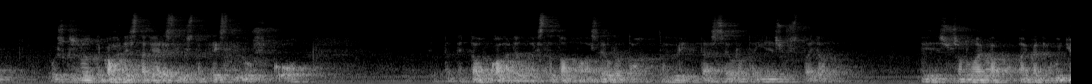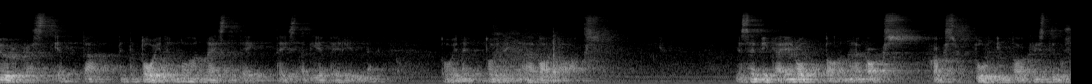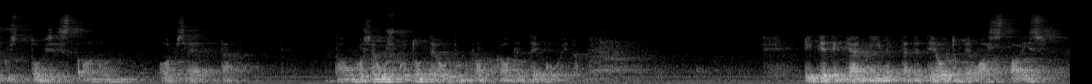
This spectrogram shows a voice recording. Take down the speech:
voisiko sanoa, että kahdesta versiosta kristinuskoa. Että, että on kahdenlaista tapaa seurata tai yrittää seurata Jeesusta. Ja Jeesus sanoo aika, aika niin kuin jyrkästi, että, että toinen vaan näistä te, teistä vie perille. Toinen, toinen jää vapaaksi. Ja se, mikä erottaa nämä kaksi, kaksi tulkintaa kristinuskosta toisistaan, on, on se, että, että onko se usko toteutunut rakkauden tekoina. Ei tietenkään niin, että ne teot pelastais.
